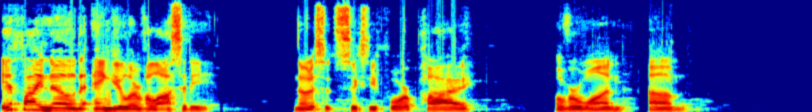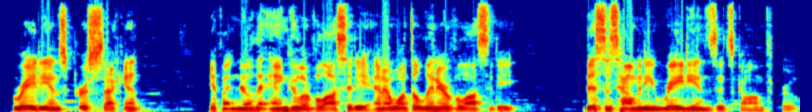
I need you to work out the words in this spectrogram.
If I know the angular velocity, notice it's 64 pi over one um, radians per second. If I know the angular velocity and I want the linear velocity, this is how many radians it's gone through.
